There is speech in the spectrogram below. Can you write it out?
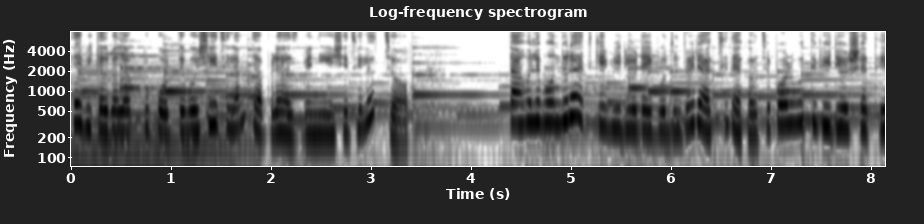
তাই বিকালবেলা একটু পড়তে বসিয়েছিলাম, তারপরে হাজব্যান্ড নিয়ে এসেছিল চপ। তাহলে বন্ধুরা আজকের ভিডিওটা এই পর্যন্তই রাখছি। দেখা হচ্ছে পরবর্তী ভিডিওর সাথে।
